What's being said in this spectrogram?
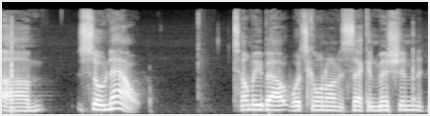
Um, so now, tell me about what's going on in Second Mission.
